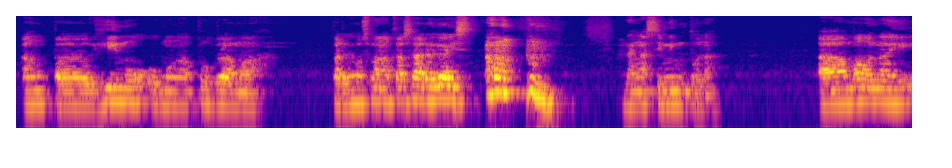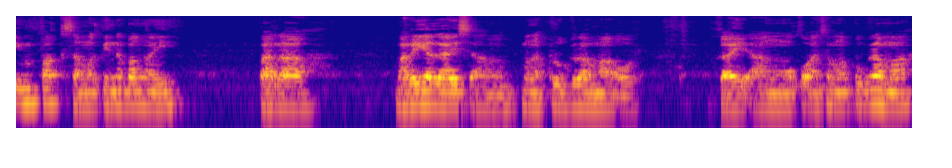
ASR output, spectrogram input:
ang paghimo o mga programa para sa mga kasada guys na nga siminto na. Ah mao na impact sa magtinabangay para ma-realize ang mga programa o kay ang mukuan sa mga programa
